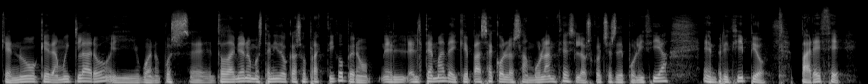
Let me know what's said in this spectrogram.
que no queda muy claro, y bueno, pues eh, todavía no hemos tenido caso práctico, pero el, el tema de qué pasa con las ambulancias y los coches de policía, en principio parece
